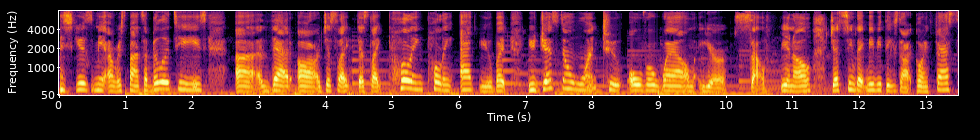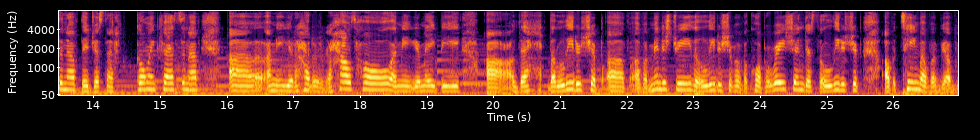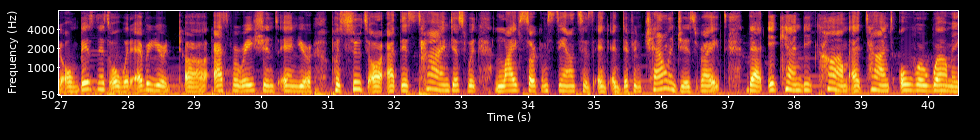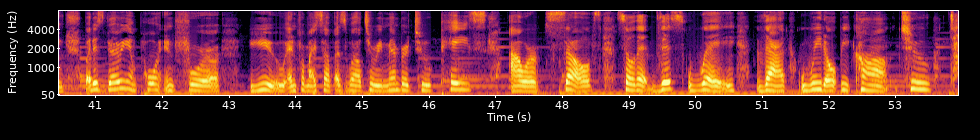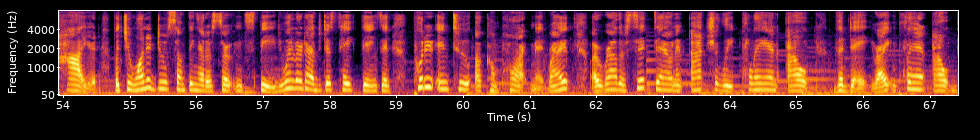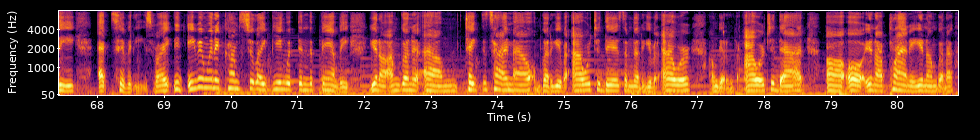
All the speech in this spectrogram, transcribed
excuse me, our responsibilities uh, that are just like just like pulling, pulling at you, but you just don't want to overwhelm yourself. You know, just seems like maybe things aren't going fast enough. They're just not going fast enough. Uh, I mean, you're the head of the household. I mean, you may be uh, the the leadership of, of a ministry, the leadership of a corporation, just the leadership of a team of, of, of your own business, or whatever your uh, aspirations and your pursuits are at this time, just with life circumstances and, and different challenges, right? That it can become at times overwhelming. But it's very important for you and for myself as well to remember to pace ourselves so that this way that we don't become too tired but you want to do something at a certain speed. You want to learn how to just take things and put it into a compartment right? Or rather sit down and actually plan out the day right? And plan out the activities right? Even when it comes to like being within the family you know i'm gonna um, take the time out. I'm gonna give an hour to this. I'm gonna give an hour. I'm going to give an hour to that. Uh, or in our planning, you know, I'm going to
